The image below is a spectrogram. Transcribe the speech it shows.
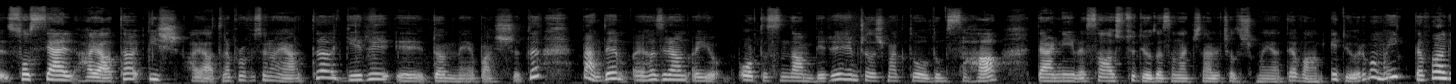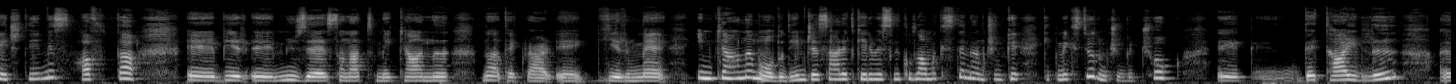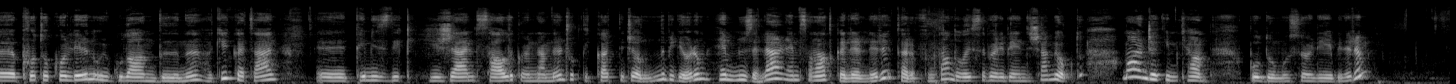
sosyal hayata, iş hayatına, profesyonel hayata geri dönmeye başladı. да, Ben de e, Haziran ayı ortasından beri hem çalışmakta olduğum Saha Derneği ve Saha Stüdyo'da sanatçılarla çalışmaya devam ediyorum. Ama ilk defa geçtiğimiz hafta e, bir e, müze, sanat mekanına tekrar girme imkanım oldu diyeyim. Cesaret kelimesini kullanmak istemiyorum çünkü gitmek istiyordum çünkü çok detaylı protokollerin uygulandığını hakikaten temizlik, hijyen, sağlık önlemlerinin çok dikkatlice alındığını biliyorum. Hem müzeler hem sanat galerileri tarafından. Dolayısıyla böyle bir endişem yoktu. Ama ancak imkan bulduğumu söyleyebilirim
